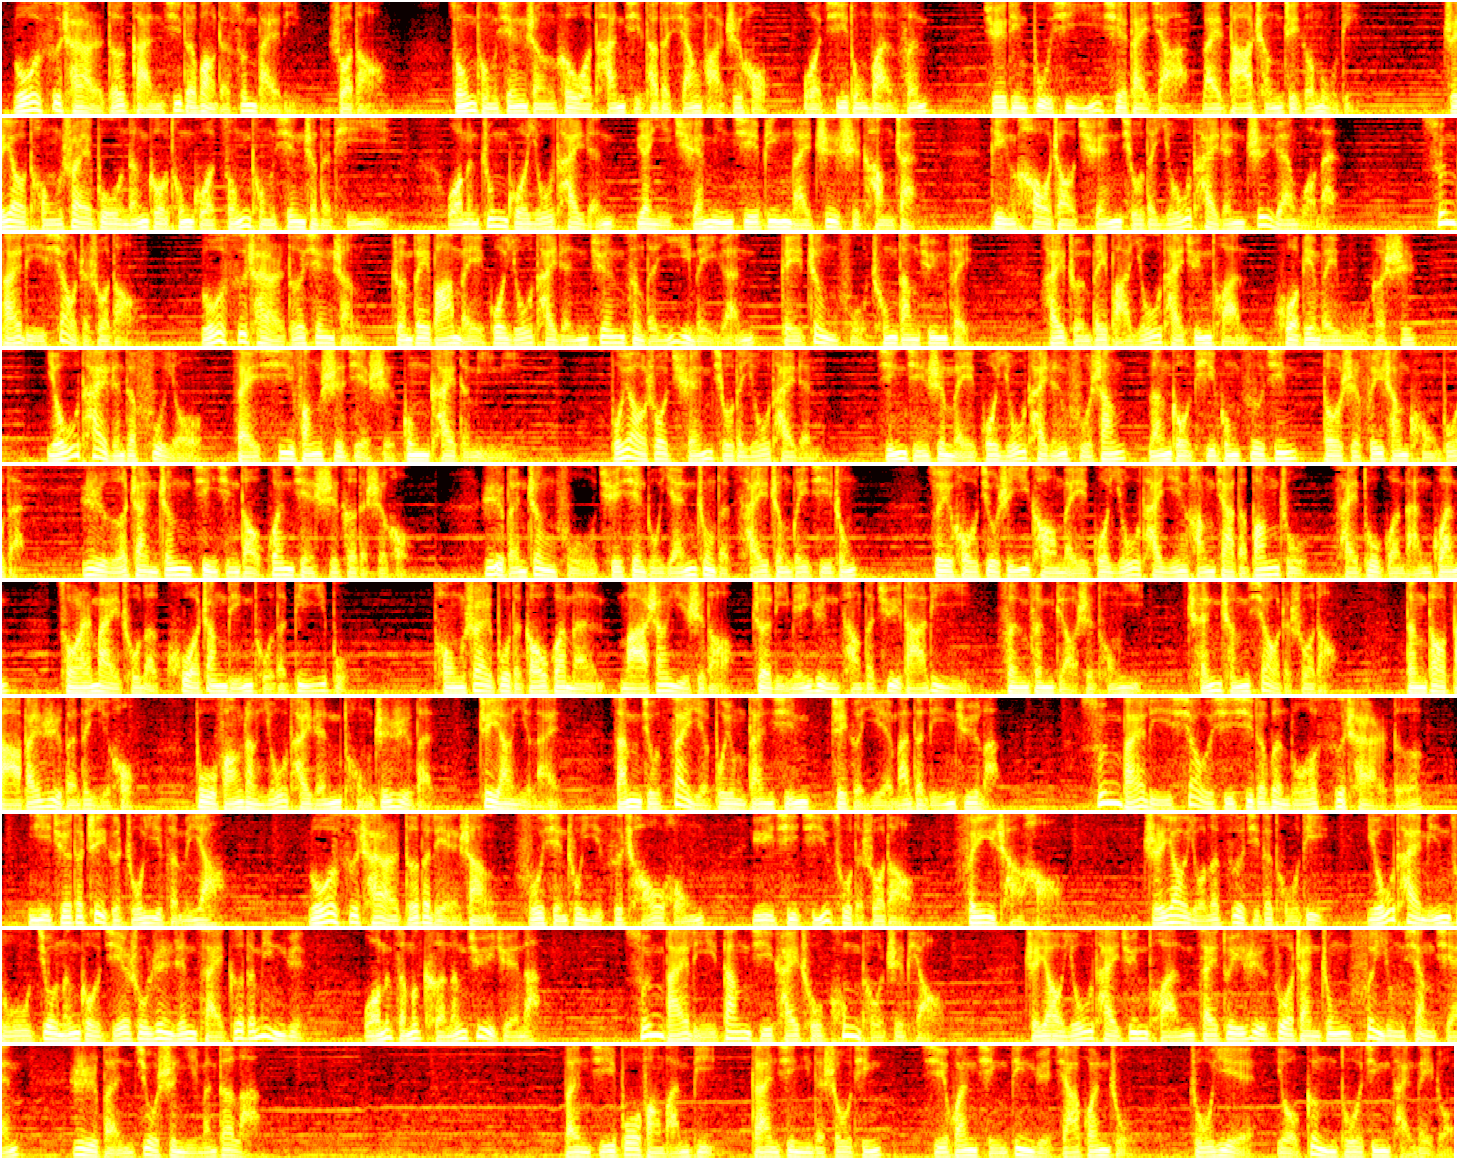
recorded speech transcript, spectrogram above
罗斯柴尔德感激地望着孙百里，说道：“总统先生和我谈起他的想法之后，我激动万分，决定不惜一切代价来达成这个目的。只要统帅部能够通过总统先生的提议，我们中国犹太人愿意全民皆兵来支持抗战，并号召全球的犹太人支援我们。”孙百里笑着说道：“罗斯柴尔德先生准备把美国犹太人捐赠的一亿美元给政府充当军费。”还准备把犹太军团扩编为五个师。犹太人的富有在西方世界是公开的秘密。不要说全球的犹太人，仅仅是美国犹太人富商能够提供资金都是非常恐怖的。日俄战争进行到关键时刻的时候，日本政府却陷入严重的财政危机中，最后就是依靠美国犹太银行家的帮助才渡过难关，从而迈出了扩张领土的第一步。统帅部的高官们马上意识到这里面蕴藏的巨大利益，纷纷表示同意。陈诚笑着说道：“等到打败日本的以后，不妨让犹太人统治日本，这样一来，咱们就再也不用担心这个野蛮的邻居了。”孙百里笑嘻嘻地问罗斯柴尔德：“你觉得这个主意怎么样？”罗斯柴尔德的脸上浮现出一丝潮红，语气急促地说道：“非常好，只要有了自己的土地。”犹太民族就能够结束任人宰割的命运，我们怎么可能拒绝呢？孙百里当即开出空头支票，只要犹太军团在对日作战中奋勇向前，日本就是你们的了。本集播放完毕，感谢您的收听，喜欢请订阅加关注，主页有更多精彩内容。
